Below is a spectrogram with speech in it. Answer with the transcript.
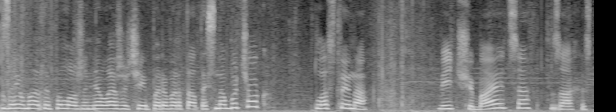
займати положення лежачи і перевертатись на бочок. Пластина відчибається, захист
